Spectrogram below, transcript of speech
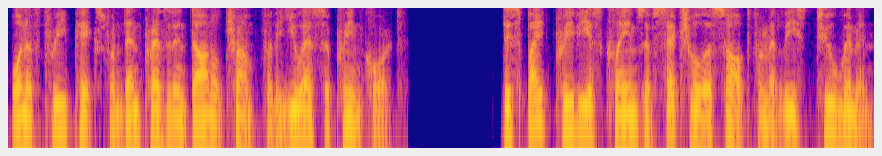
one of three picks from then-President Donald Trump for the U.S. Supreme Court. Despite previous claims of sexual assault from at least two women,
